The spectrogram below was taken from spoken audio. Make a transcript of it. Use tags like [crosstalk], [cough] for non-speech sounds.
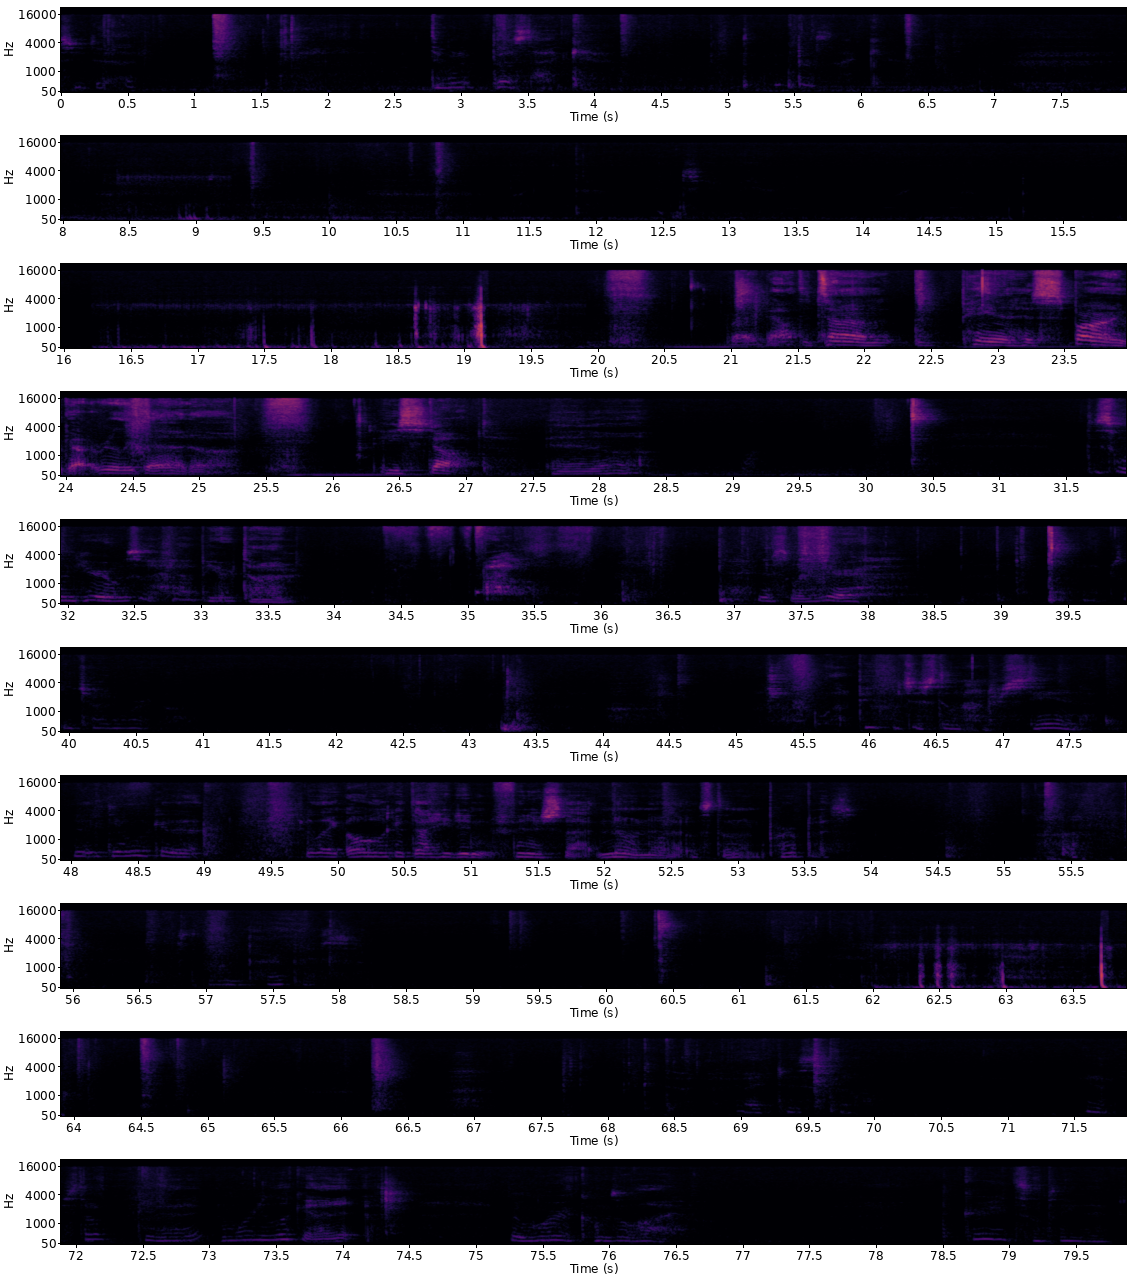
miss you, Dad. Doing the best I can. Right about the time the pain in his spine got really bad, uh, he stopped. And uh, this one here was a happier time. This one here, actually trying to work on. A lot of people just don't understand. They're, looking at, they're like, oh, look at that, he didn't finish that. No, no, that was done on purpose. It's [laughs] done on purpose. Uh, you know, you start looking at it, the more you look at it, the more it comes alive. To create something that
